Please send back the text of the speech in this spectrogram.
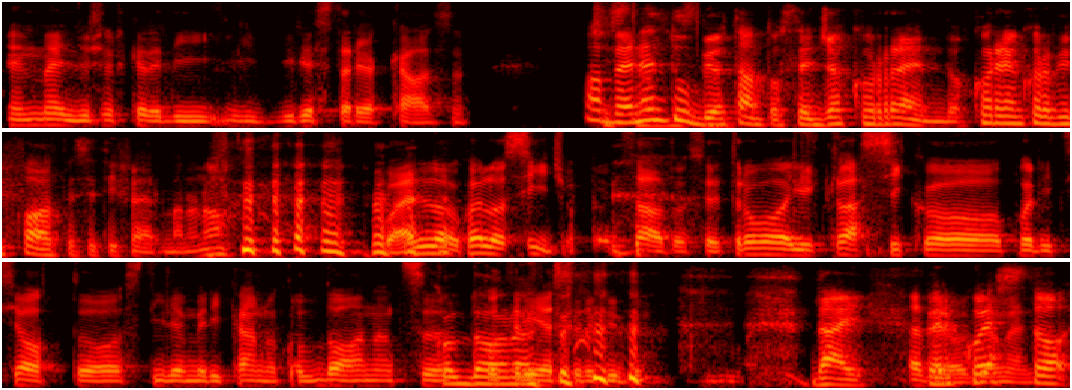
è meglio cercare di, di restare a casa. Vabbè, sta, nel dubbio, sta. tanto stai già correndo. Corri ancora più forte se ti fermano, no? Quello, quello sì, ci ho pensato. Se trovo il classico poliziotto stile americano col donuts, Col potrei donut. essere più... Dai, Vabbè, per ovviamente. questo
